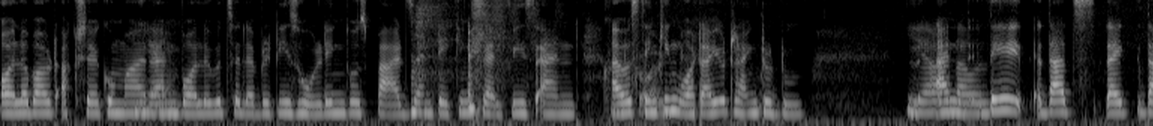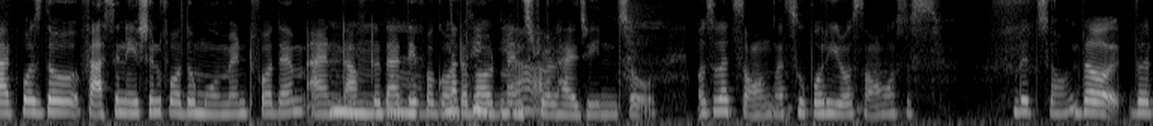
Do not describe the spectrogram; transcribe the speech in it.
all about Akshay Kumar Yeah. and Bollywood celebrities holding those pads and taking selfies, and I was God. thinking, what are you trying to do? Yeah, and that was- they that's like that was the fascination for the moment for them, and after that they Mhm. forgot Nothing- about yeah. menstrual hygiene. So, Also, that song, that superhero song, was just which song? the the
